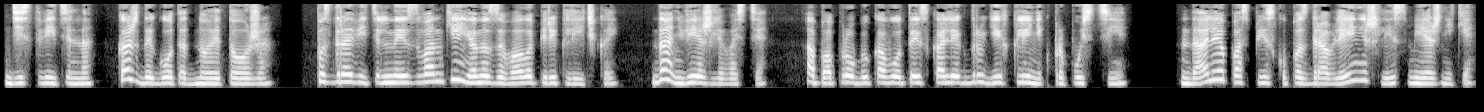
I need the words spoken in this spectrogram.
Действительно, каждый год одно и то же. Поздравительные звонки я называла перекличкой. Дань вежливости, а попробуй кого-то из коллег других клиник пропусти. Далее по списку поздравлений шли смежники.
